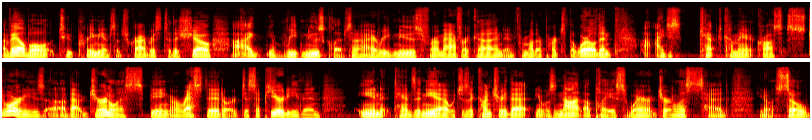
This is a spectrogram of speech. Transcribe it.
available to premium subscribers to the show, I you know, read news clips and I read news from Africa and, and from other parts of the world. And I just kept coming across stories about journalists being arrested or disappeared even in Tanzania, which is a country that you know, was not a place where journalists had, you know, so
